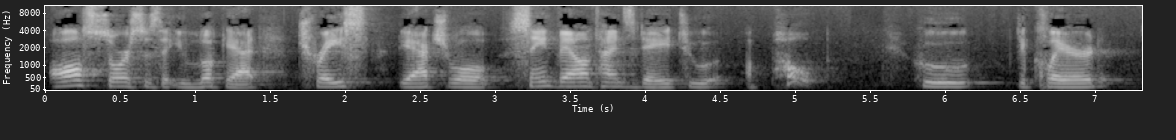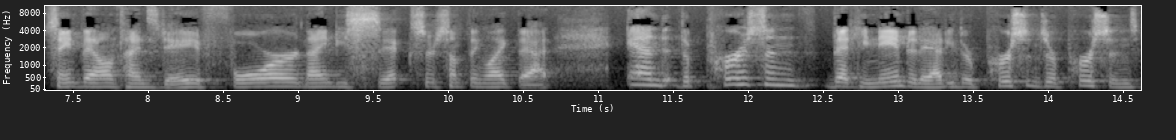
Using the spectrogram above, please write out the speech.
all sources that you look at trace the actual St. Valentine's Day to a pope who declared St. Valentine's Day 496 or something like that. And the person that he named it at, either persons or persons,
